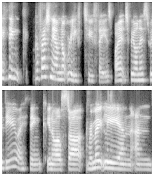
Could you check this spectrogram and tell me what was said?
I think professionally, I'm not really too phased by it, to be honest with you. I think you know I'll start remotely, and and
